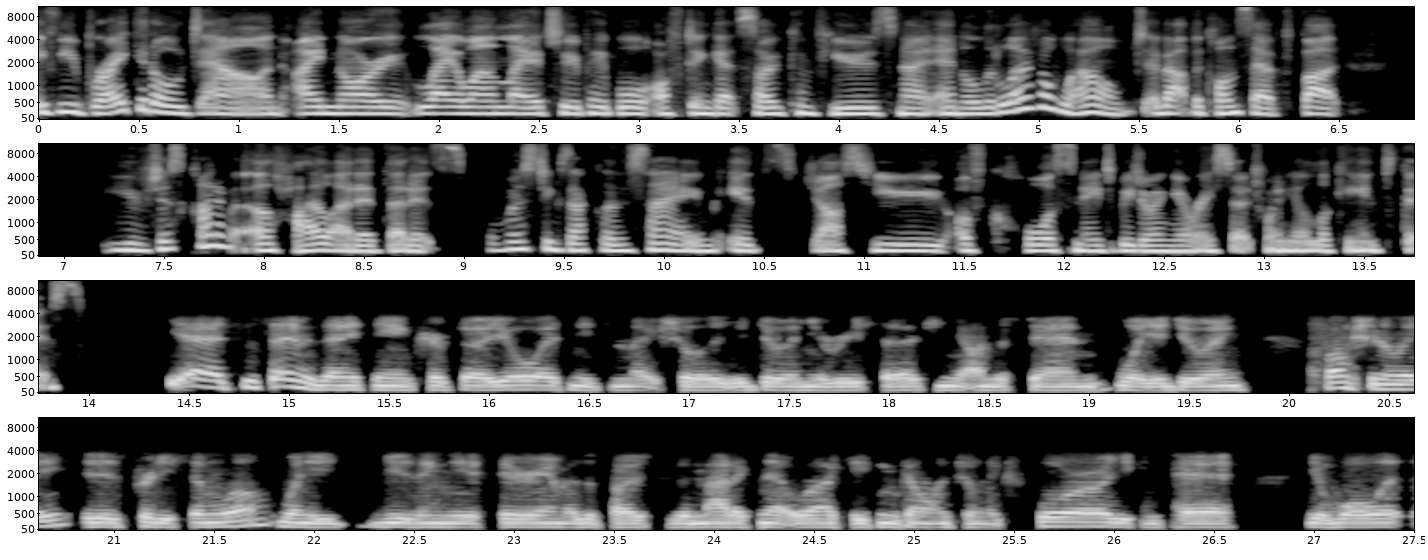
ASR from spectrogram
If you break it all down, I know layer one, layer two people often get so confused and a little overwhelmed about the concept. But you've just kind of uh, highlighted that it's almost exactly the same. It's just you, of course, need to be doing your research when you're looking into this. Yeah, it's the same as anything in crypto. You always need to make sure that you're doing your research and you understand what you're doing. Functionally, it is pretty similar when you're using the Ethereum as opposed to the Matic network. You can go into an Explorer, you can pair your wallet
